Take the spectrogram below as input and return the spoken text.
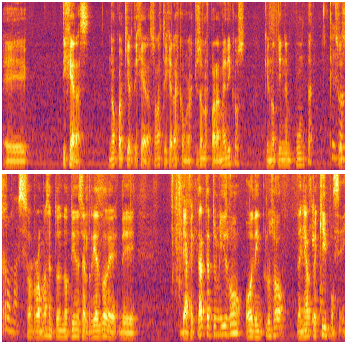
eh, tijeras, no cualquier tijera, son las tijeras como las que usan los paramédicos, que no tienen punta. Que son romas. Son romas, entonces no tienes el riesgo de, de, de afectarte a tú mismo o de incluso dañar tu equipo. Sí.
